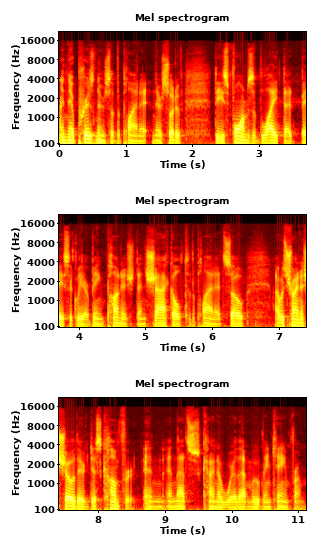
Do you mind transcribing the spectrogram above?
and they're prisoners of the planet, and they're sort of these forms of light that basically are being punished and shackled to the planet. So I was trying to show their discomfort, and, and that's kind of where that movement came from.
